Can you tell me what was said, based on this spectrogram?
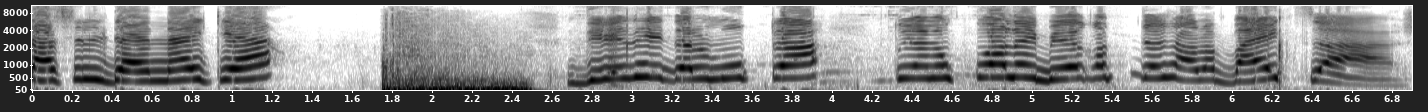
তাসিল দেয় নাই কে? দিদি তোর মুখটা। তুই আমাকে বলে বিয়ে করতে সারা বাইক চাস।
